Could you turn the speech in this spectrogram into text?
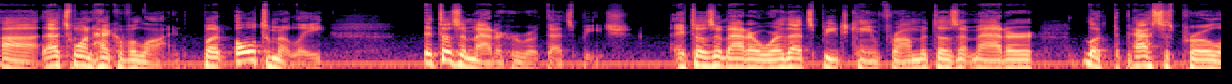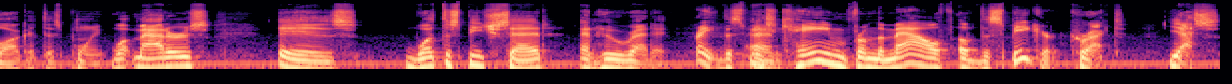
Uh, that's one heck of a line. But ultimately, it doesn't matter who wrote that speech. It doesn't matter where that speech came from. It doesn't matter. Look, the past is prologue at this point. What matters is what the speech said and who read it. Right. The speech came from the mouth of the speaker. Correct. Yes,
